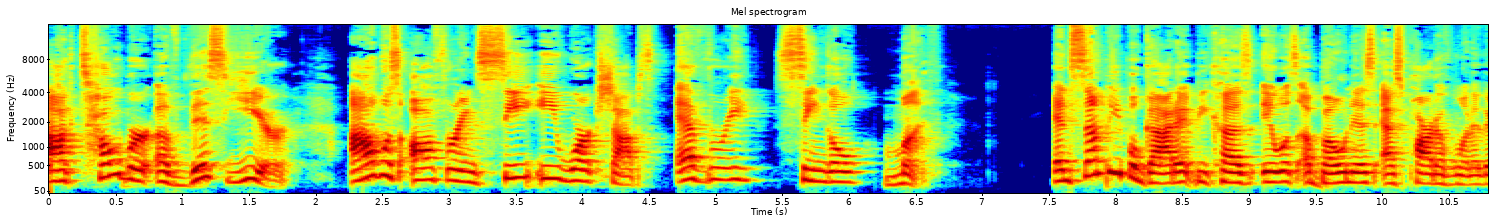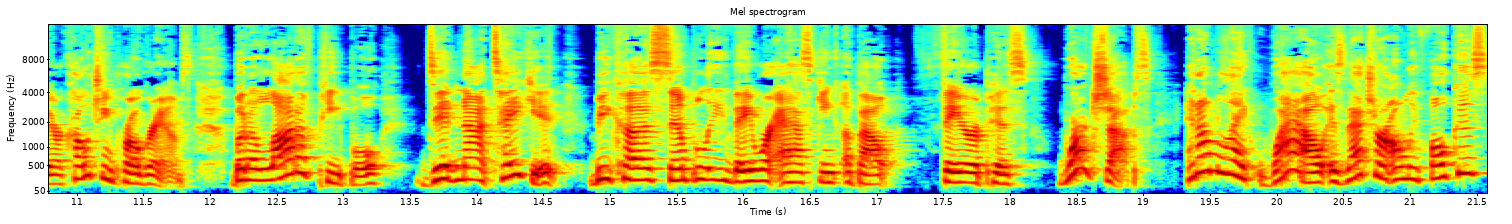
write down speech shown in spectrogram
October of this year, I was offering CE workshops every single month. And some people got it because it was a bonus as part of one of their coaching programs. But a lot of people did not take it because simply they were asking about therapist workshops. And I'm like, wow, is that your only focus?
